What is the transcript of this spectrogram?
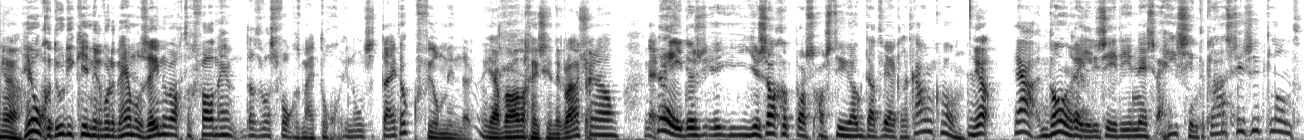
Ja. Heel gedoe, die kinderen worden er helemaal zenuwachtig van. En dat was volgens mij toch in onze tijd ook veel minder. ja, we hadden geen Sinterklaasjournaal. Nee. Nee, dus je, je zag het pas als die ook daadwerkelijk aankwam. Ja. Ja, en dan realiseerde je ineens, hé, hey, Sinterklaas is in het land.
